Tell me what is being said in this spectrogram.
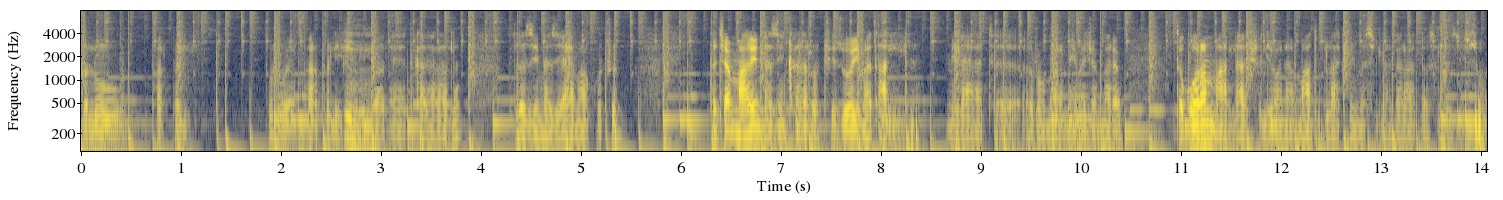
blue purple blue ወይም purple የሚባል አይነት color አለ። ስለዚህ እነዚህ iMac ኦቹን ተጨማሪ እነዚህን color ኦች ይዞ ይመጣል የሚል አይነት rumor ነው የመጀመሪያው። ጥቁርም አለ actually የሆነ matte black የሚመስል ነገር አለ። ስለዚህ እሱም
